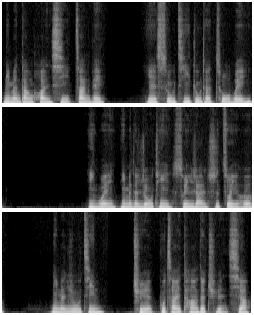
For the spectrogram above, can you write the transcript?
你们当欢喜赞美耶稣基督的作为，因为你们的肉体虽然是罪恶，你们如今却不在他的权下。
